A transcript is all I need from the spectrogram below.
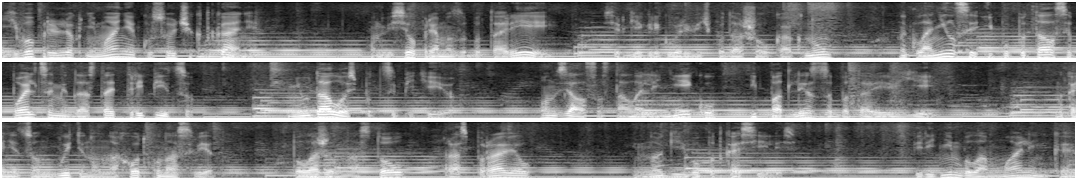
его привлек внимание кусочек ткани. Он висел прямо за батареей. Сергей Григорьевич подошел к окну, наклонился и попытался пальцами достать трепицу. Не удалось подцепить ее. Он взял со стола линейку и подлез за батарею ей. Наконец он вытянул находку на свет, положил на стол, расправил, и ноги его подкосились. Перед ним была маленькая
